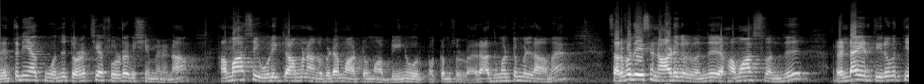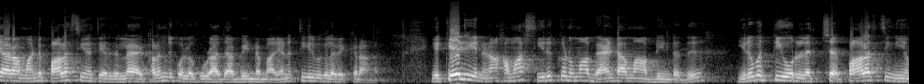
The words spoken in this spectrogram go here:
நெத்தனியாக்கு வந்து தொடர்ச்சியாக சொல்கிற விஷயம் என்னென்னா ஹமாஸை ஒழிக்காமல் நாங்கள் விட மாட்டோம் அப்படின்னு ஒரு பக்கம் சொல்கிறாரு அது மட்டும் இல்லாமல் சர்வதேச நாடுகள் வந்து ஹமாஸ் வந்து ரெண்டாயிரத்தி இருபத்தி ஆறாம் ஆண்டு பாலஸ்தீன தேர்தலில் கலந்து கொள்ளக்கூடாது அப்படின்ற மாதிரியான தீர்வுகளை வைக்கிறாங்க. இங்கே கேள்வி என்னென்னா ஹமாஸ் இருக்கணுமா வேண்டாமா அப்படின்றது இருபத்தி ஒரு லட்ச பாலஸ்தீனிய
